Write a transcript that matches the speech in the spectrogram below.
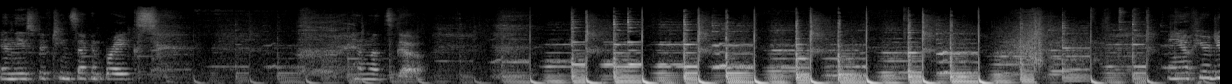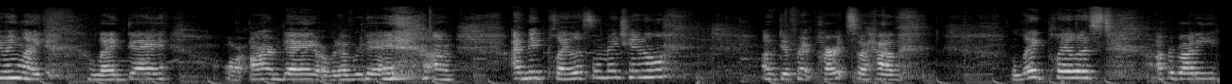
in these 15 second breaks. And let's go. And you know, if you're doing like leg day or arm day or whatever day. Um, I've made playlists on my channel of different parts. So I have a leg playlist, upper body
